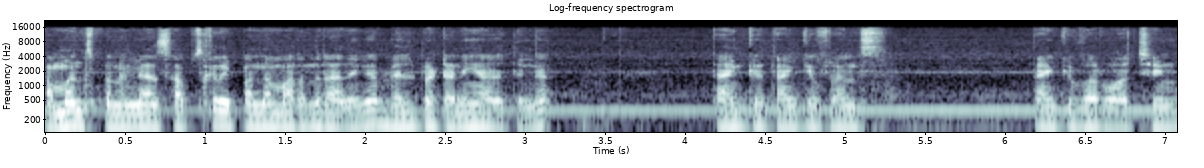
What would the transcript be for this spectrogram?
கமெண்ட்ஸ் பண்ணுங்கள் சப்ஸ்கிரைப் பண்ண மறந்துடாதீங்க பெல் பட்டனையும் அழுத்துங்க. Thank you thank you friends thank you for வாட்சிங்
